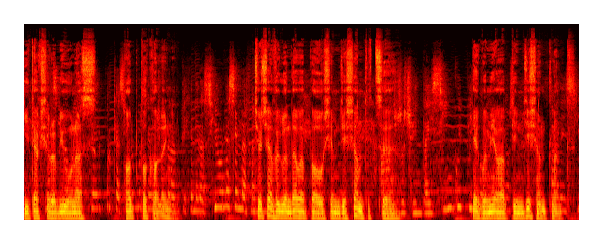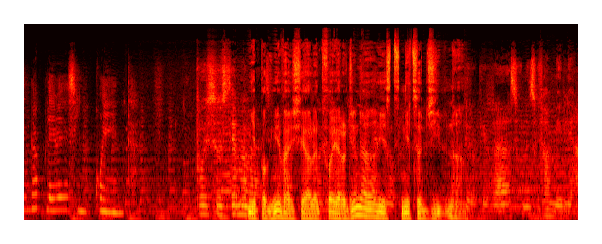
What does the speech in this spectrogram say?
I tak się robiło u nas od pokoleń. Ciocia wyglądała po osiemdziesiątce, jakby miała 50 lat. Nie pogniewaj się, ale twoja rodzina jest nieco dziwna. Su familia.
